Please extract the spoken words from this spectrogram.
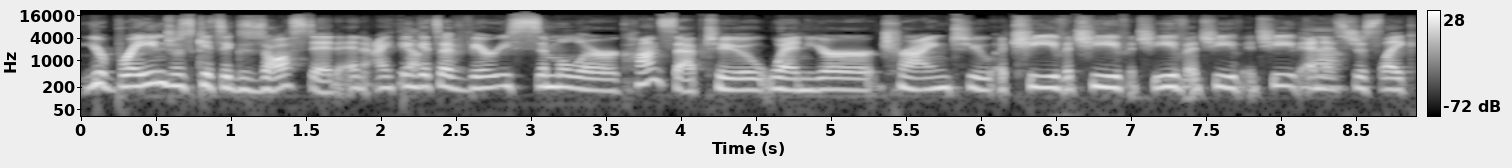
your brain just gets exhausted. And I think Yeah. it's a very similar concept to when you're trying to achieve, achieve, achieve, achieve, achieve. And it's just like,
